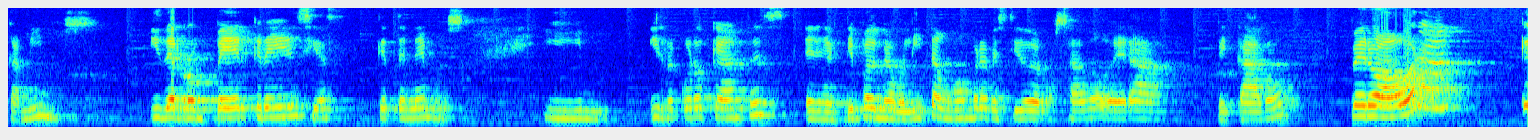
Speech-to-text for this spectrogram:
caminos y de romper creencias que tenemos. Y y recuerdo que antes, en el tiempo de mi abuelita, un hombre vestido de rosado era pecado. Pero ahora, ¿qué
